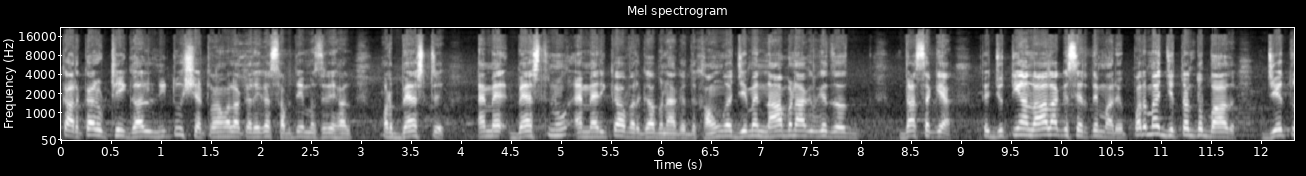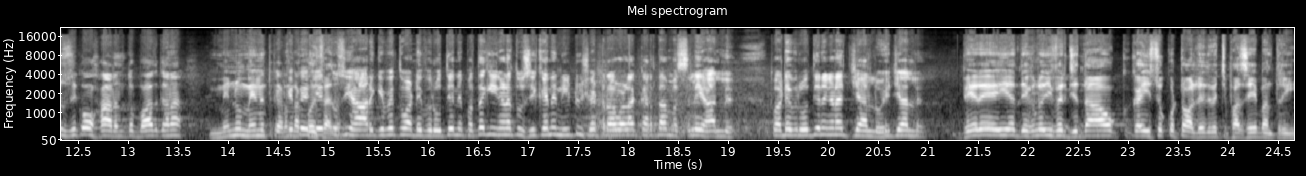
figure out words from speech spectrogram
ਘਰ ਘਰ ਉੱਠੀ ਗੱਲ ਨੀਟੂ ਸ਼ਟਰਾਂ ਵਾਲਾ ਕਰੇਗਾ ਸਭ ਦੇ ਮਸਲੇ ਹੱਲ ਔਰ ਬੈਸਟ ਬੈਸਟ ਨੂੰ ਅਮਰੀਕਾ ਵਰਗਾ ਬਣਾ ਕੇ ਦਿਖਾਊਂਗਾ ਜੇ ਮੈਂ ਨਾ ਬਣਾ ਕੇ ਦੱਸ ਸਕਿਆ ਤੇ ਜੁੱਤੀਆਂ ਲਾ ਲਾ ਕੇ ਸਿਰ ਤੇ ਮਾਰਿਓ ਪਰ ਮੈਂ ਜਿੱਤਣ ਤੋਂ ਬਾਅਦ ਜੇ ਤੁਸੀਂ ਕਹੋ ਹਾਰਨ ਤੋਂ ਬਾਅਦ ਕਹਣਾ ਮੈਨੂੰ ਮਿਹਨਤ ਕਰਨ ਦਾ ਕੋਈ ਜੇ ਫਾਇਦਾ ਤੁਸੀਂ ਹਾਰ ਗਏ ਤੁਹਾਡੇ ਵਿਰੋਧੀਆਂ ਨੇ ਪਤਾ ਕੀ ਕਹਿਣਾ ਤੁਸੀਂ ਕਹਿੰਦੇ ਨੀਟੂ ਸ਼ਟਰਾ ਵਾਲਾ ਕਰਦਾ ਮਸਲੇ ਹੱਲ ਤੁਹਾਡੇ ਵਿਰੋਧੀਆਂ ਨੇ ਕਹਿਣਾ ਚੱਲ ਓਏ ਚੱਲ। ਫਿਰ ਇਹ ਦੇਖ ਲਓ ਜੀ ਫਿਰ ਜਿੱਦਾਂ ਉਹ ਕਈ ਸੌ ਘਟੋਲੇ ਦੇ ਵਿੱਚ ਫਸੇ ਮੰਤਰੀ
